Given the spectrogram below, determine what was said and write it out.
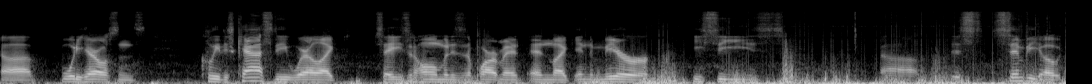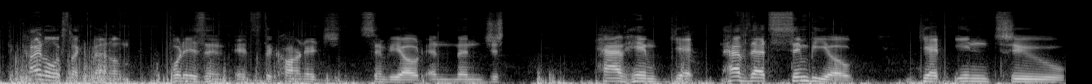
uh, Woody Harrelson's Cletus Kasady, where like say he's at home in his apartment and like in the mirror he sees uh, this symbiote that kind of looks like Venom, but isn't. It's the Carnage symbiote, and then just have him get have that symbiote get into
